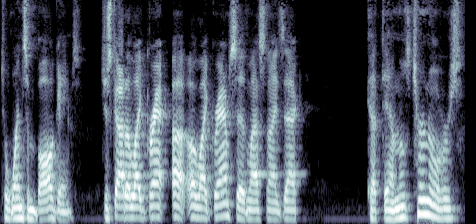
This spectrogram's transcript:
to win some ball games. Just got to like Grant, uh, uh, like Graham said last night, Zach, cut down those turnovers.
